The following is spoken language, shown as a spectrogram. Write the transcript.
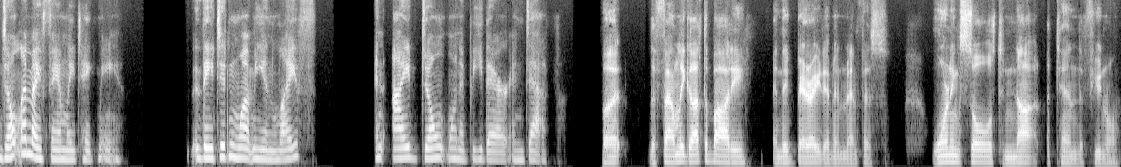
Don't let my family take me. They didn't want me in life, and I don't want to be there in death. But the family got the body and they buried him in Memphis, warning Soules to not attend the funeral.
